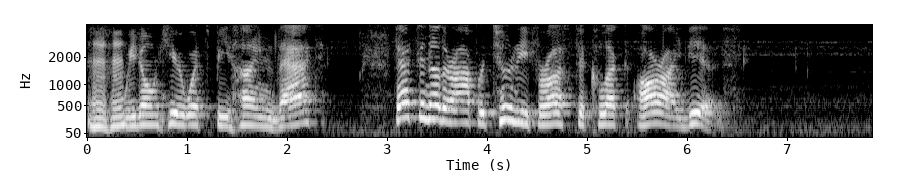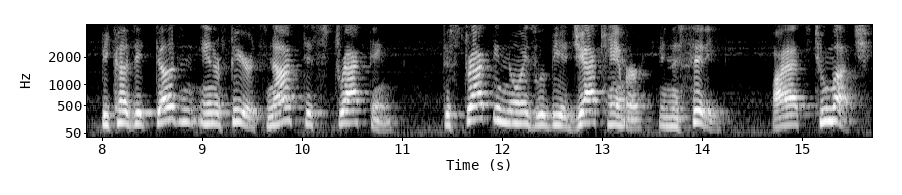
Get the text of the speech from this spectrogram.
Mm-hmm. We don't hear what's behind that. That's another opportunity for us to collect our ideas because it doesn't interfere, it's not distracting. Distracting noise would be a jackhammer in the city. That's too much.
